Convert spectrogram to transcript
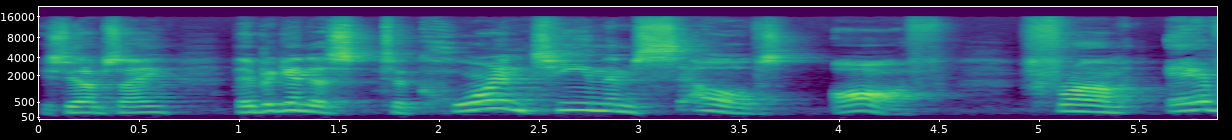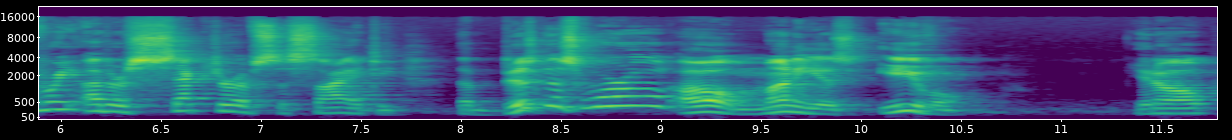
You see what I'm saying? They begin to, to quarantine themselves off from every other sector of society. The business world, oh, money is evil. You know,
